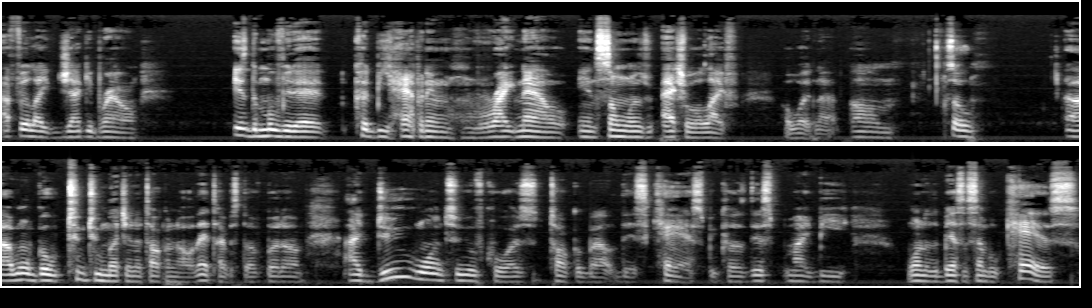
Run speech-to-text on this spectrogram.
I feel like Jackie Brown is the movie that could be happening right now in someone's actual life or whatnot. Um so I won't go too too much into talking all that type of stuff, but um, I do want to, of course, talk about this cast because this might be one of the best assembled casts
